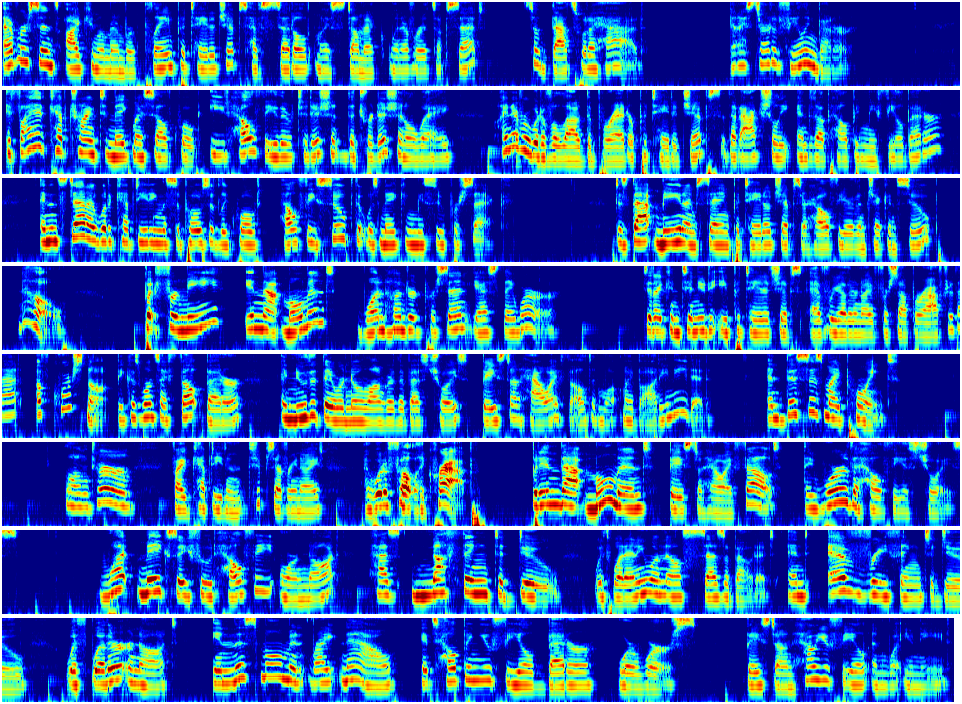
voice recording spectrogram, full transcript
Ever since I can remember, plain potato chips have settled my stomach whenever it's upset, so that's what I had. And I started feeling better. If I had kept trying to make myself, quote, eat healthy the, tradition, the traditional way, I never would have allowed the bread or potato chips that actually ended up helping me feel better. And instead, I would have kept eating the supposedly, quote, healthy soup that was making me super sick. Does that mean I'm saying potato chips are healthier than chicken soup? No. But for me, in that moment, 100% yes, they were. Did I continue to eat potato chips every other night for supper after that? Of course not, because once I felt better, I knew that they were no longer the best choice based on how I felt and what my body needed. And this is my point. Long term, if I'd kept eating chips every night, I would have felt like crap. But in that moment, based on how I felt, they were the healthiest choice. What makes a food healthy or not has nothing to do with what anyone else says about it, and everything to do with whether or not, in this moment right now, it's helping you feel better or worse based on how you feel and what you need.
